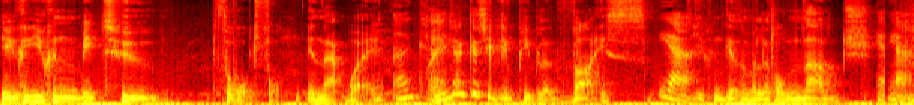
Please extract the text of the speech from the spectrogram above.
you can, you can be too thoughtful in that way. Okay. I, I guess you give people advice. Yeah. You can give them a little nudge. Yeah.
